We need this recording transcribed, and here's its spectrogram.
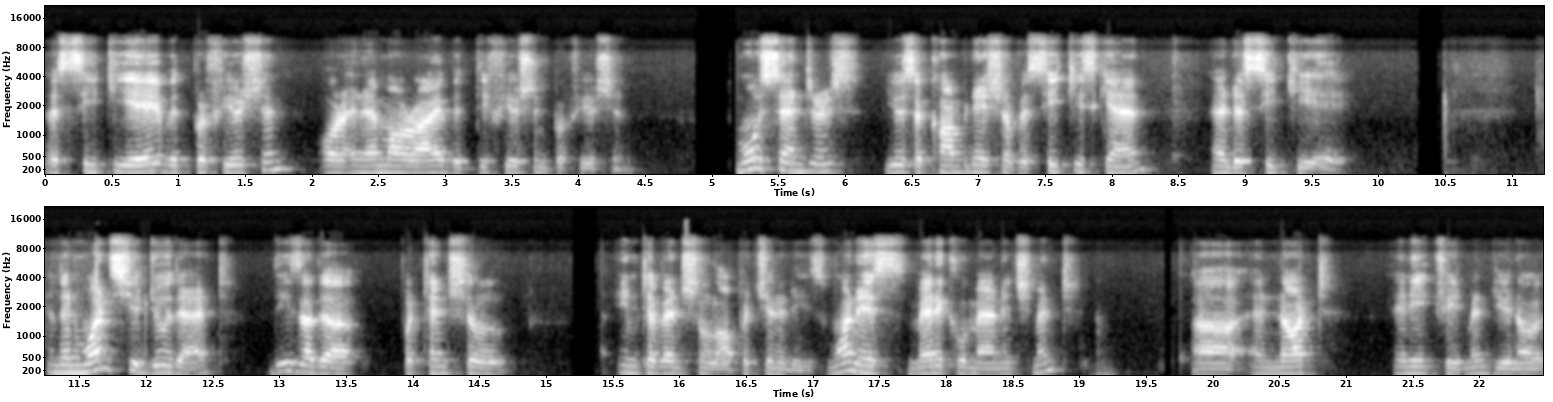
a CTA with perfusion, or an MRI with diffusion perfusion. Most centers use a combination of a CT scan and a CTA. And then once you do that, these are the potential interventional opportunities. One is medical management uh, and not any treatment. You know,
